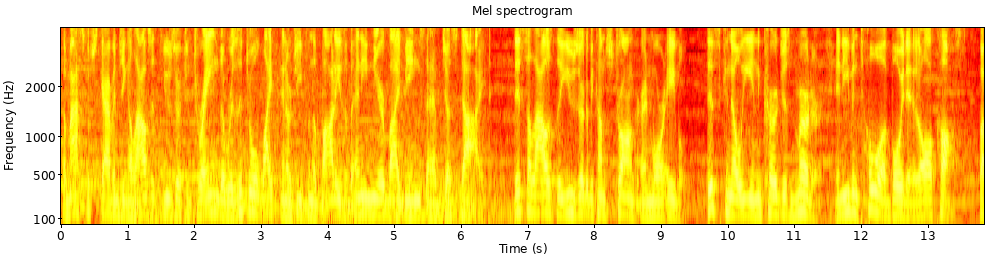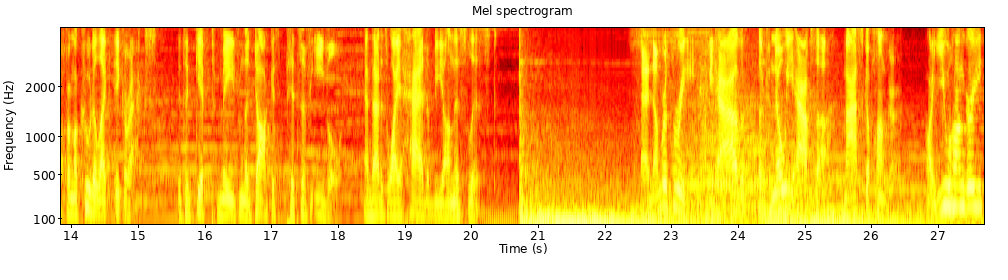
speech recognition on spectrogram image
The Mask of Scavenging allows its user to drain the residual life energy from the bodies of any nearby beings that have just died. This allows the user to become stronger and more able. This Kanohi encourages murder, and even Toa avoid it at all cost, but for Makuta like Icarax, it's a gift made from the darkest pits of evil, and that is why it had to be on this list. At number 3, we have the Kanohi Avsa, Mask of Hunger. Are you hungry?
